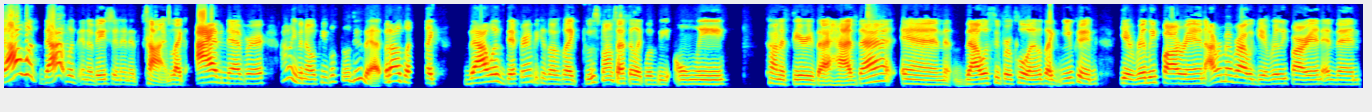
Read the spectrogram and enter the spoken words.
was that was innovation in its time. Like I've never, I don't even know if people still do that, but I was like, like that was different because I was like, Goosebumps. I feel like was the only kind of series that had that. And that was super cool. And it was like you could get really far in. I remember I would get really far in and then,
